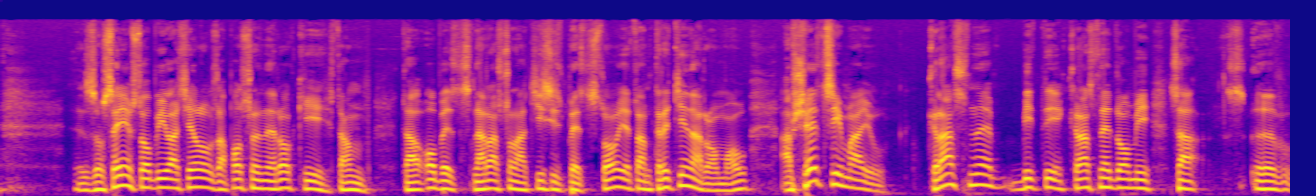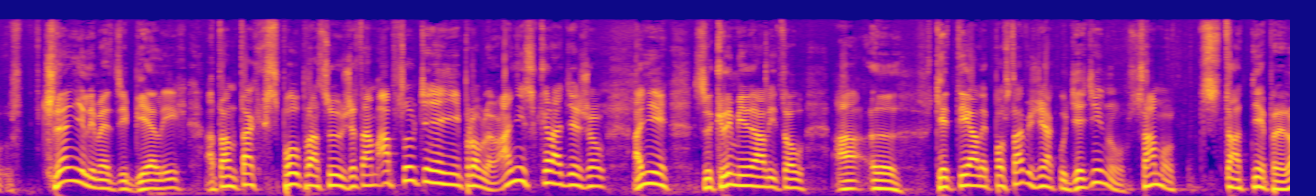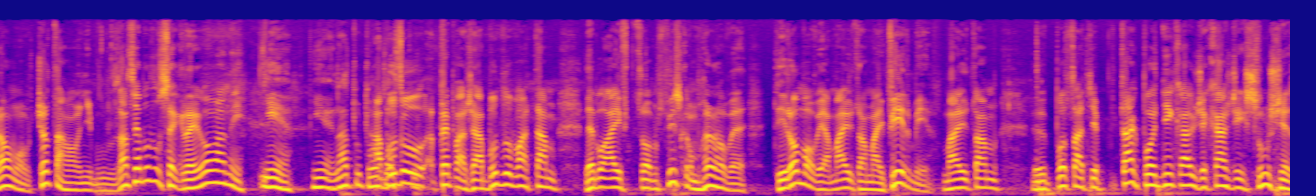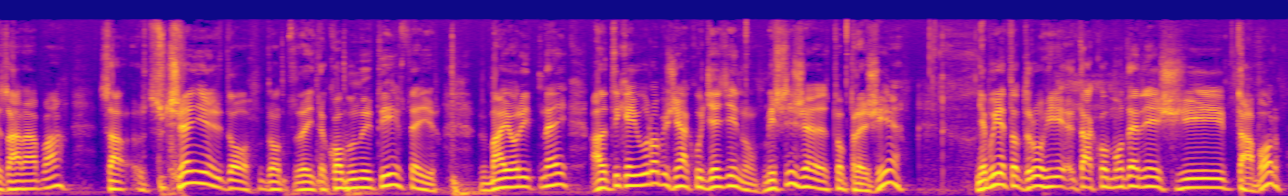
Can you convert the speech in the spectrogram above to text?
zo 700 obyvateľov za posledné roky tam tá obec narastla na 1500, je tam tretina Romov a všetci majú krásne byty, krásne domy sa e, členili medzi bielých a tam tak spolupracujú, že tam absolútne není problém. Ani s krádežou, ani s kriminalitou. A e, keď ty ale postavíš nejakú dedinu samostatne pre Rómov, čo tam oni budú? Zase budú segregovaní? Nie, nie, na túto a budú, prepáč, a budú mať tam, lebo aj v tom spiskom Hrhove, tí Rómovia majú tam aj firmy, majú tam e, v podstate tak podnikajú, že každý slušne zarába, sa včlenili do, do tejto komunity, tej majoritnej, ale ty keď urobíš nejakú dedinu, myslíš, že to prežije? Nebude to druhý tako modernejší tábor?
